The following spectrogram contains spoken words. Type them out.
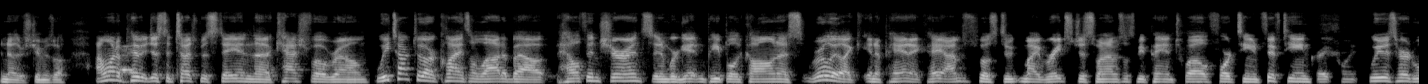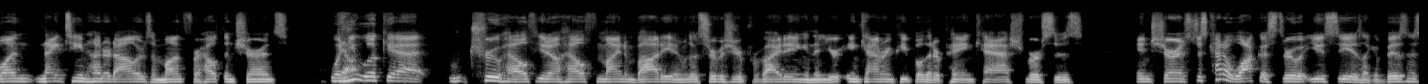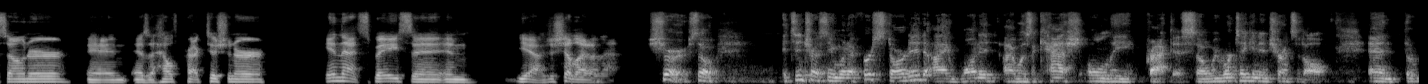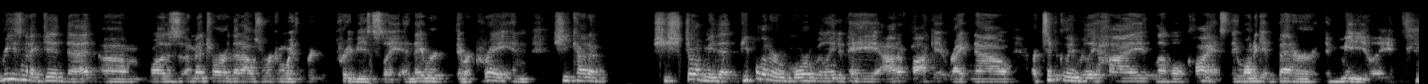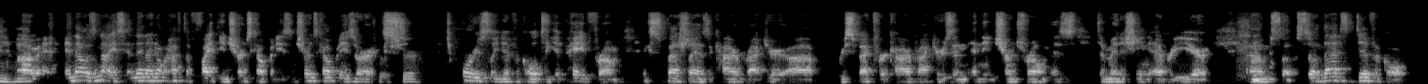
another stream as well. I want to pivot just a touch, but stay in the cash flow realm. We talk to our clients a lot about health insurance, and we're getting people calling us really like in a panic. Hey, I'm supposed to, my rates just when I'm supposed to be paying 12, 14, 15. Great point. We just heard one $1,900 a month for health insurance. When yeah. you look at true health, you know, health, mind and body, and the services you're providing, and then you're encountering people that are paying cash versus insurance. Just kind of walk us through what you see as like a business owner and as a health practitioner in that space, and, and yeah, just shed light on that. Sure. So it's interesting. When I first started, I wanted I was a cash only practice, so we weren't taking insurance at all. And the reason I did that um, was a mentor that I was working with previously, and they were they were great. And she kind of she showed me that people that are more willing to pay out of pocket right now are typically really high level clients. They want to get better immediately. Mm-hmm. Um, and, and, that was nice. And then I don't have to fight the insurance companies. Insurance companies are sure. notoriously difficult to get paid from, especially as a chiropractor. Uh, respect for chiropractors and, and, the insurance realm is diminishing every year. Um, so, so that's difficult.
